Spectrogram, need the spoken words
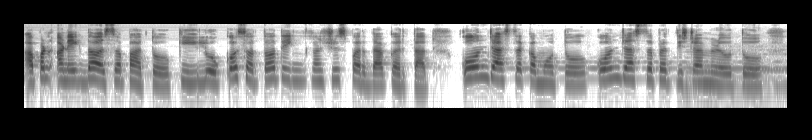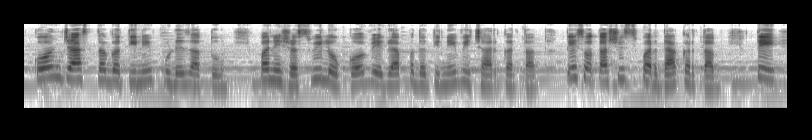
आपण अनेकदा असं पाहतो की लोक सतत एकमेकांशी स्पर्धा करतात. कोण जास्त कमवतो कोण जास्त प्रतिष्ठा मिळवतो कोण जास्त गतीने पुढे जातो. पण यशस्वी लोक वेगळ्या पद्धतीने विचार करतात. ते स्वतःशी स्पर्धा करतात. ते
